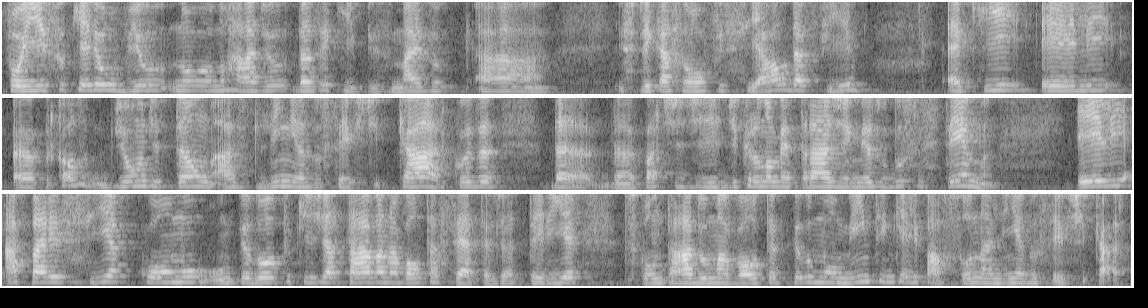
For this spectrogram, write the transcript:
Foi isso que ele ouviu no, no rádio das equipes, mas o, a explicação oficial da FIA é que ele, uh, por causa de onde estão as linhas do safety car, coisa da, da parte de, de cronometragem mesmo do sistema, ele aparecia como um piloto que já estava na volta certa, já teria descontado uma volta pelo momento em que ele passou na linha do safety car.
